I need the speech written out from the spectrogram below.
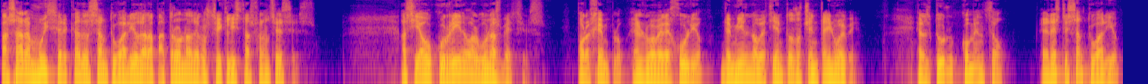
pasara muy cerca del santuario de la patrona de los ciclistas franceses. Así ha ocurrido algunas veces. Por ejemplo, el 9 de julio de 1989. El tour comenzó en este santuario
